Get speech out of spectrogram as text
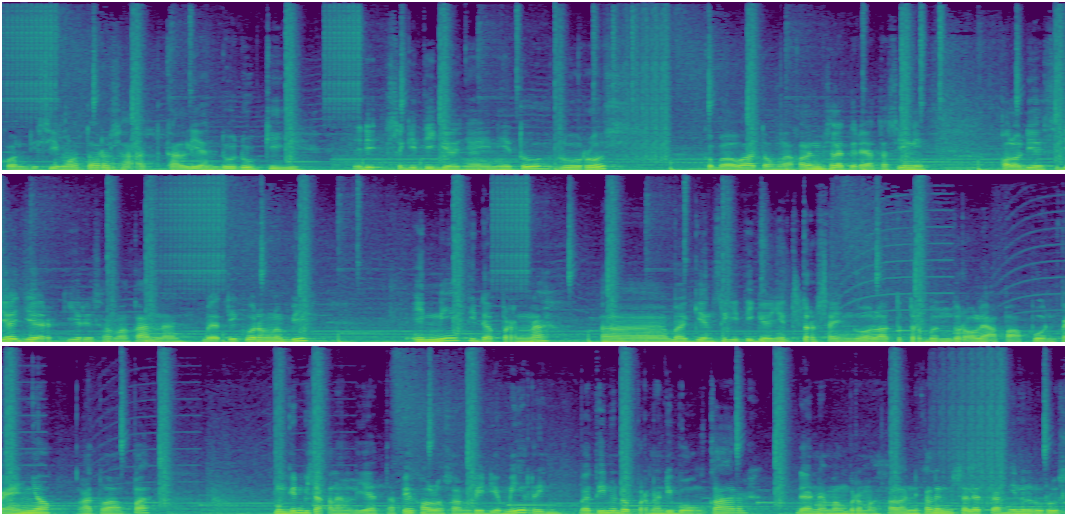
kondisi motor saat kalian duduki jadi segitiganya ini tuh lurus ke bawah atau nggak. Kalian bisa lihat dari atas ini. Kalau dia sejajar kiri sama kanan berarti kurang lebih ini tidak pernah uh, bagian segitiganya itu tersenggol atau terbentur oleh apa pun. Penyok atau apa mungkin bisa kalian lihat tapi kalau sampai dia miring berarti ini udah pernah dibongkar dan emang bermasalah ini kalian bisa lihat kan ini lurus.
